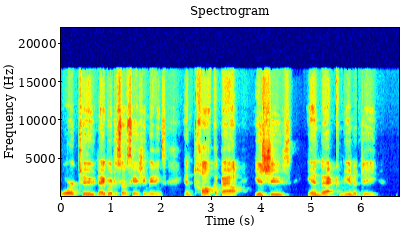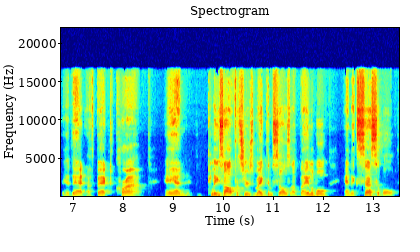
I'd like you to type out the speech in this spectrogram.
Ward 2 neighborhood association meetings and talk about issues in that community that affect crime. And police officers make themselves available and accessible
